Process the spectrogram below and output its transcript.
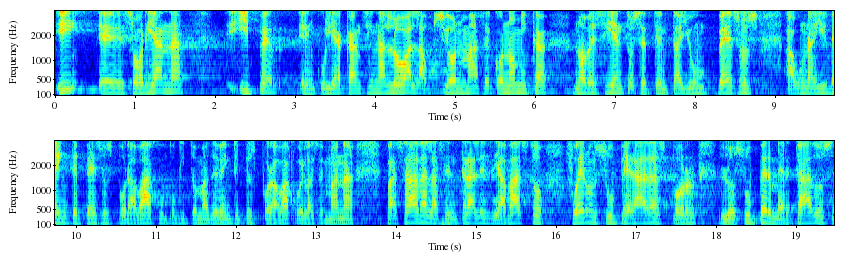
y eh, Soriana Hiper en Culiacán, Sinaloa, la opción más económica, 971 pesos, aún ahí 20 pesos por abajo, un poquito más de 20 pesos por abajo de la semana pasada. Las centrales de abasto fueron superadas por los supermercados,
